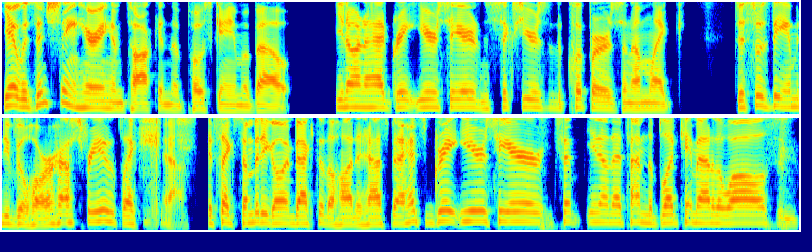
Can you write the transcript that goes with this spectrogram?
Yeah, it was interesting hearing him talk in the post game about you know, and I had great years here and six years of the Clippers. And I'm like, this was the Amityville Horror House for you? Like, yeah. it's like somebody going back to the haunted house. But I had some great years here, except, you know, that time the blood came out of the walls and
